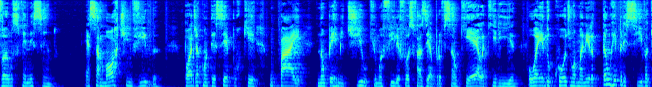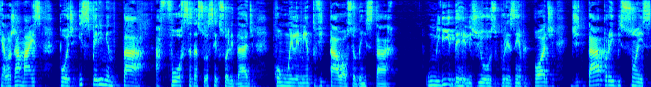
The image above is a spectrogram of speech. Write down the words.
vamos fenecendo. Essa morte em vida Pode acontecer porque o pai não permitiu que uma filha fosse fazer a profissão que ela queria, ou a educou de uma maneira tão repressiva que ela jamais pôde experimentar a força da sua sexualidade como um elemento vital ao seu bem-estar. Um líder religioso, por exemplo, pode ditar proibições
